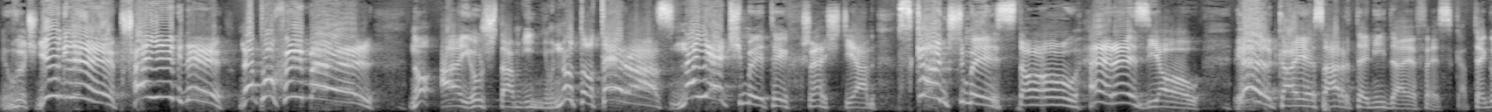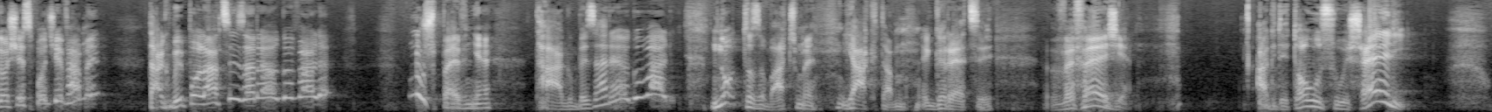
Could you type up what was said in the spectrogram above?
i mówić nigdy, przenigdy, na pochybel! No a już tam inni, no to teraz najedźmy tych chrześcijan, skończmy z tą herezją. Wielka jest Artemida Efeska. Tego się spodziewamy? Tak by Polacy zareagowali? Noż pewnie tak by zareagowali. No to zobaczmy, jak tam Grecy w Efezie. A gdy to usłyszeli,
